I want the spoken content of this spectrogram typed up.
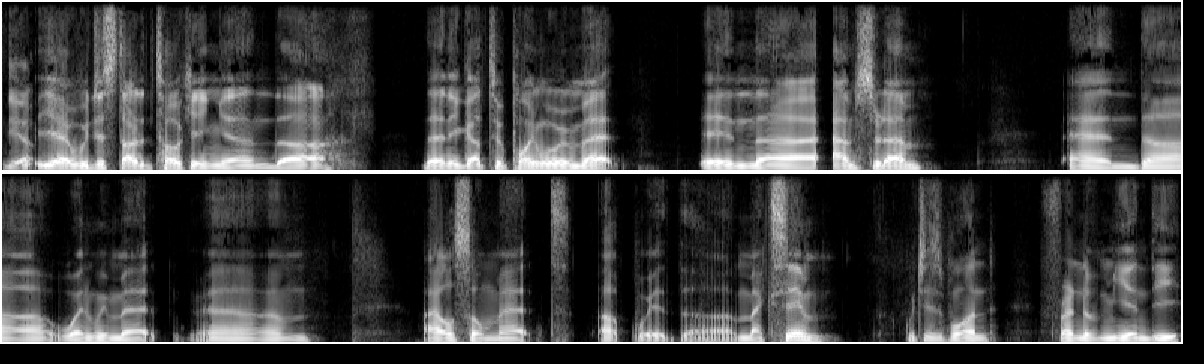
yeah. yeah, we just started talking, and uh, then it got to a point where we met in uh, Amsterdam, and uh, when we met, um, I also met up with uh, Maxim, which is one friend of me and D,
